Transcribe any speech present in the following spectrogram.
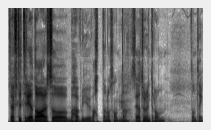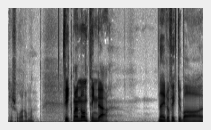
För efter tre dagar så behöver du ju vatten och sånt Mm. Så jag tror inte de De tänker så då, men Fick man någonting där? Nej då fick du bara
